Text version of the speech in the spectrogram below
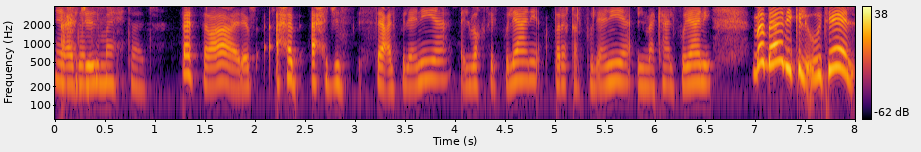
يعني أحجز. ما يحتاج. بس أعرف أحب أحجز الساعة الفلانية الوقت الفلاني الطريقة الفلانية المكان الفلاني. ما بالك الأوتيل؟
